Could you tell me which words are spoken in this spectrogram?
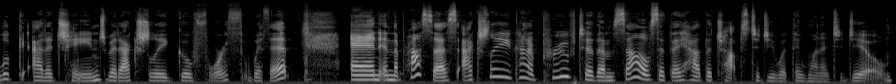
look at a change, but actually go forth with it. And in the process, actually kind of prove to themselves that they had the chops to do what they wanted to do.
